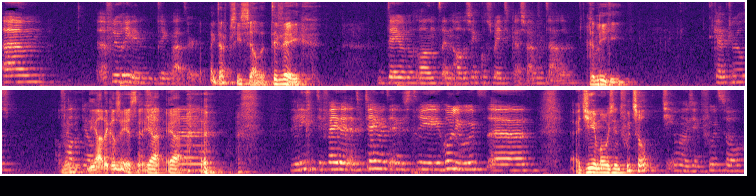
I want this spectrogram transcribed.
Ehm, eh, fluoride in drinkwater. Ik dacht precies hetzelfde. TV, Deodorant en alles in cosmetica, zware metalen. religie. Die had ik als eerste. Ja, ja. Eh, religie, tv, de entertainmentindustrie, Hollywood, eh, Eh, GMO's in het voedsel. GMO's in het voedsel.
